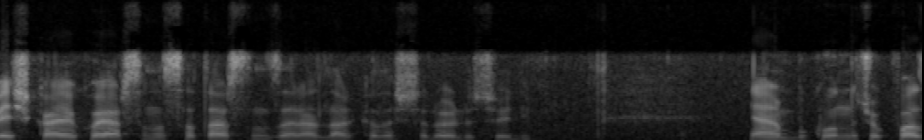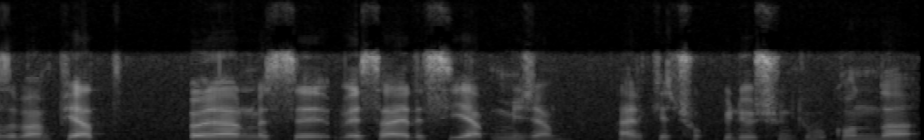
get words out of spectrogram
5K'ya koyarsanız satarsınız herhalde arkadaşlar öyle söyleyeyim. Yani bu konuda çok fazla ben fiyat önermesi vesairesi yapmayacağım. Herkes çok biliyor çünkü bu konuda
